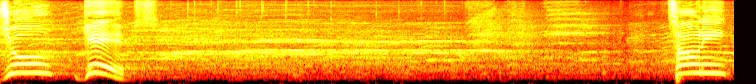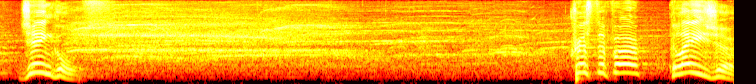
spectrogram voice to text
Jewel Gibbs. Tony Jingles. Christopher Glazier.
